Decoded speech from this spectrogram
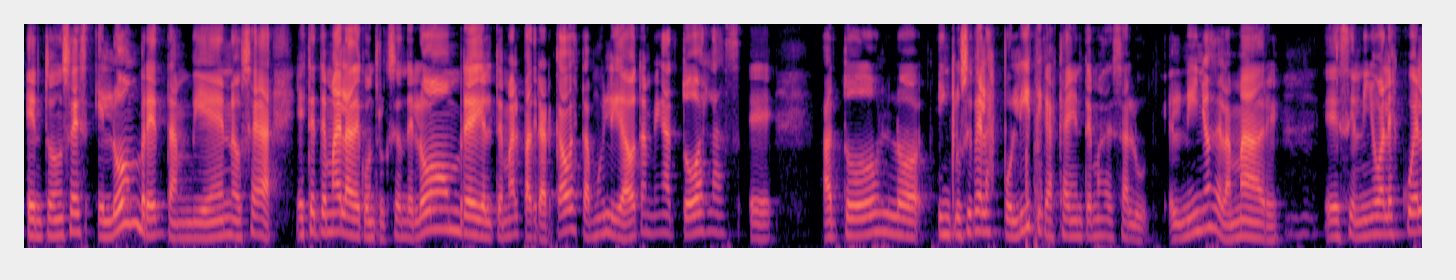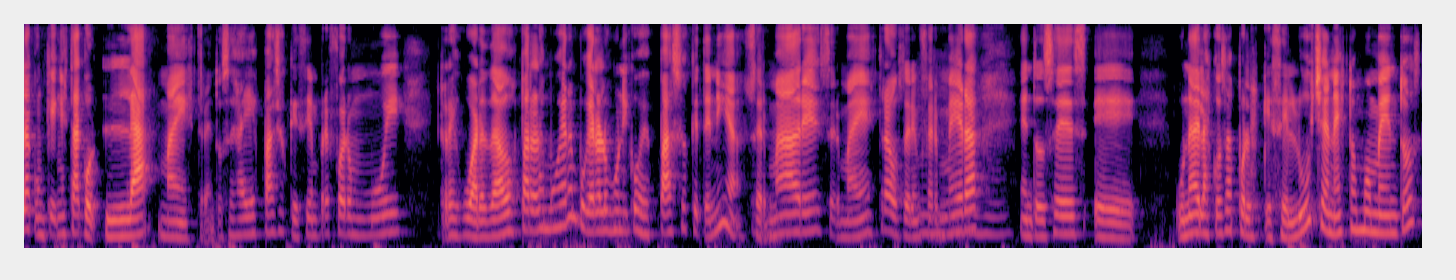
Entonces, el hombre también, o sea, este tema de la deconstrucción del hombre y el tema del patriarcado está muy ligado también a todas las, eh, a todos los, inclusive las políticas que hay en temas de salud. El niño es de la madre. Eh, si el niño va a la escuela, ¿con quién está? Con la maestra. Entonces, hay espacios que siempre fueron muy resguardados para las mujeres porque eran los únicos espacios que tenía, ser madre, ser maestra o ser enfermera. Entonces, eh, una de las cosas por las que se lucha en estos momentos,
